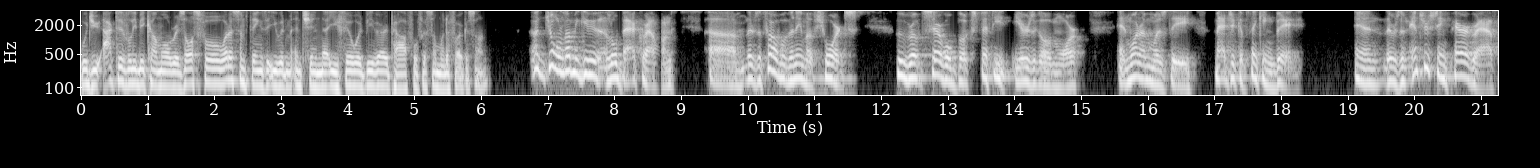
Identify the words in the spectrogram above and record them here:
Would you actively become more resourceful? What are some things that you would mention that you feel would be very powerful for someone to focus on? Uh, Joel, let me give you a little background. Um, there's a fellow by the name of Schwartz who wrote several books 50 years ago or more. And one of them was The Magic of Thinking Big. And there was an interesting paragraph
